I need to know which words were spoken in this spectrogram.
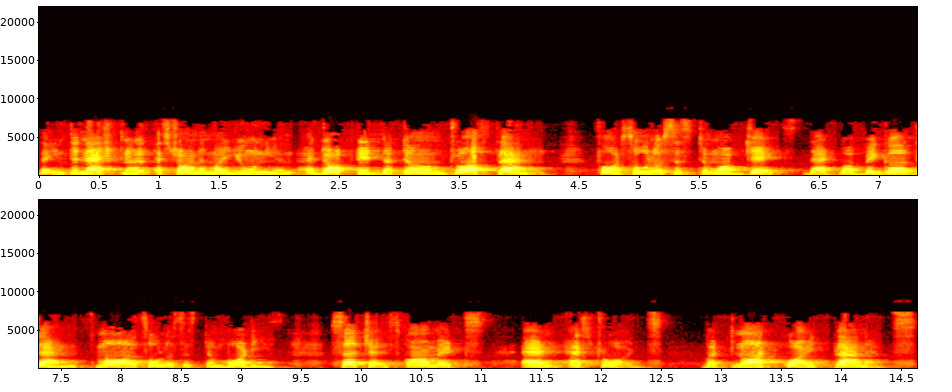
the International Astronomer Union adopted the term dwarf planet for solar system objects that were bigger than small solar system bodies such as comets and asteroids, but not quite planets.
